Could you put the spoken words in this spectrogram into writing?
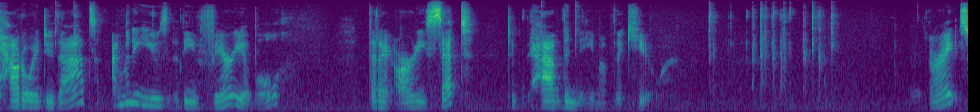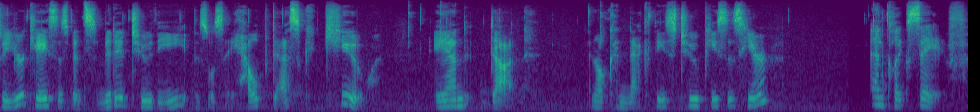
how do I do that? I'm going to use the variable that I already set to have the name of the queue. All right, so your case has been submitted to the, this will say help desk queue and done. And I'll connect these two pieces here and click save.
